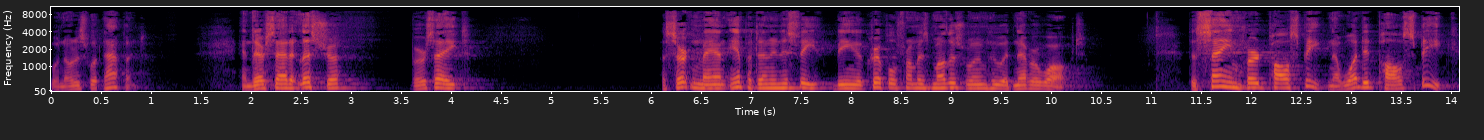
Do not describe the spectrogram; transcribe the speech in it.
Well, notice what happened. And there sat at Lystra, verse 8, a certain man impotent in his feet, being a cripple from his mother's womb who had never walked. The same heard Paul speak. Now, what did Paul speak?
